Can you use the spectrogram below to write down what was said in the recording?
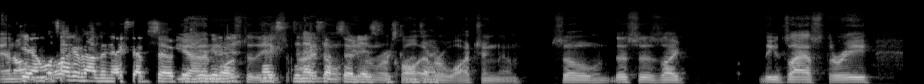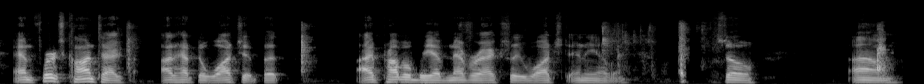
and yeah, we'll talk about the next episode. Yeah, gonna, most of these, next, the next I don't episode even is recall ever watching them. So this is like these last three, and First Contact. I'd have to watch it, but I probably have never actually watched any of them. So, um,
